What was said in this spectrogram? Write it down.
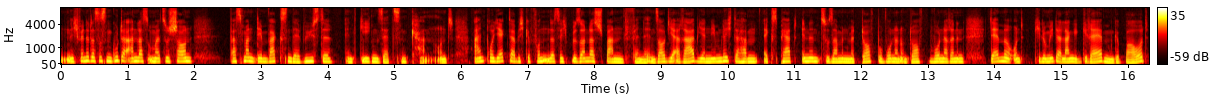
Ich finde, das ist ein guter Anlass, um mal zu schauen, was man dem Wachsen der Wüste entgegensetzen kann. Und ein Projekt habe ich gefunden, das ich besonders spannend finde. In Saudi-Arabien nämlich, da haben ExpertInnen zusammen mit Dorfbewohnern und Dorfbewohnerinnen Dämme und kilometerlange Gräben gebaut.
